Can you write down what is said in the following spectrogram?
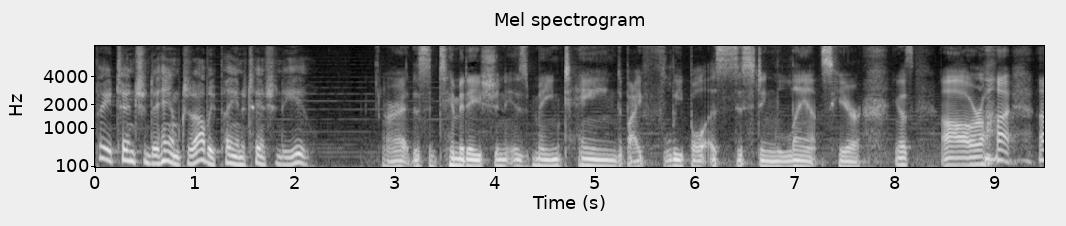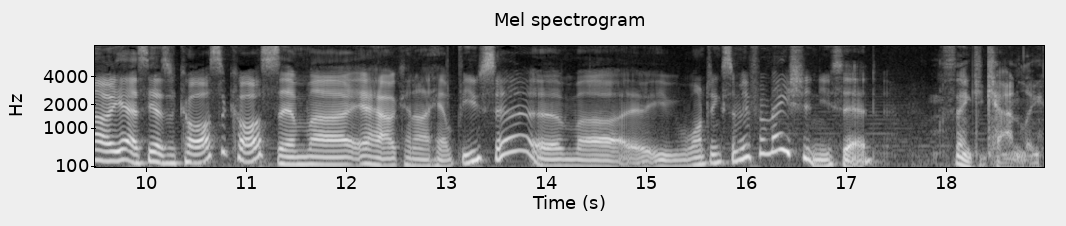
pay attention to him, because I'll be paying attention to you. All right, this intimidation is maintained by Fleeple assisting Lance here. He goes, "All right, oh yes, yes, of course, of course. Um, uh, how can I help you, sir? Um, uh, you wanting some information? You said." Thank you kindly.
